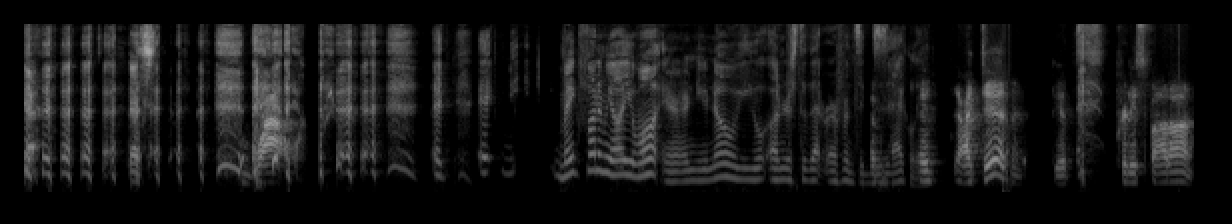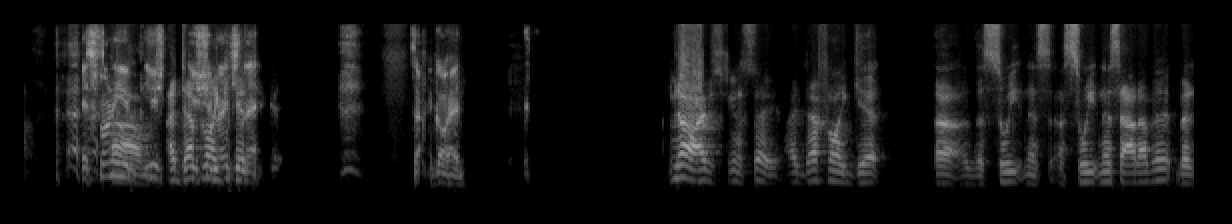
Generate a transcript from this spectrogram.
Yeah, that's- Wow. it, it, make fun of me all you want, Aaron. You know you understood that reference exactly. It, I did. It's pretty spot on. It's funny Um, you, you, sh- I you should definitely mention get- that. So, go ahead. No, I was going to say I definitely get uh, the sweetness, a sweetness out of it, but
